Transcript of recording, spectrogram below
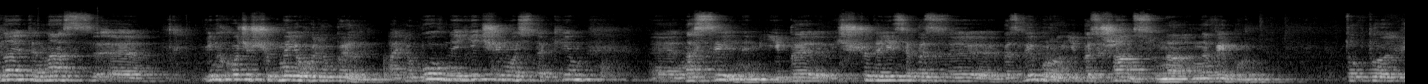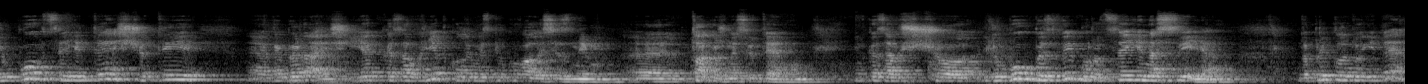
знаєте, нас, е, Він хоче, щоб ми його любили. А любов не є чимось таким е, насильним, і що дається без, е, без вибору і без шансу на, на вибору. Тобто любов це є те, що ти е, вибираєш. І як казав Глеб, коли ми спілкувалися з ним е, також на цю тему, він казав, що любов без вибору це є насилля. До прикладу, йде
